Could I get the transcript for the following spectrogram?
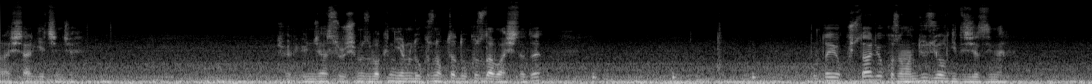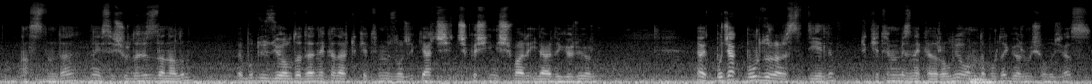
Araçlar geçince. Şöyle güncel sürüşümüz bakın 29.9 da başladı. Burada yokuşlar yok o zaman. Düz yol gideceğiz yine. Aslında. Neyse şurada hızlanalım. Ve bu düz yolda da ne kadar tüketimimiz olacak. Gerçi çıkış iniş var ileride görüyorum. Evet Bucak Burdur arası diyelim. Tüketimimiz ne kadar oluyor onu da burada görmüş olacağız.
